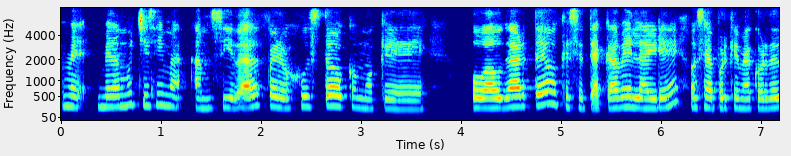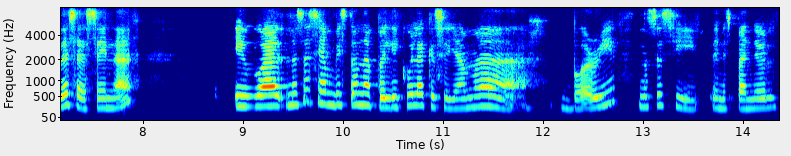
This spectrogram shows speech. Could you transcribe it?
me, me da muchísima ansiedad, pero justo como que o ahogarte o que se te acabe el aire, o sea, porque me acordé de esa escena. Igual, no sé si han visto una película que se llama Buried, no sé si en español,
